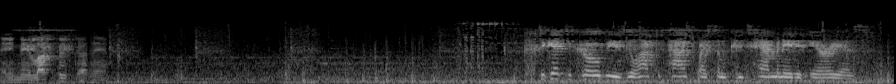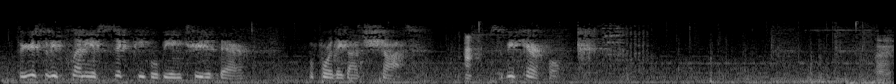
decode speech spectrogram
Ain't they lockpick? Goddamn. To get to Kobe's, you'll have to pass by some contaminated areas. There used to be plenty of sick people being treated there before they got shot. So be careful. Alright,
